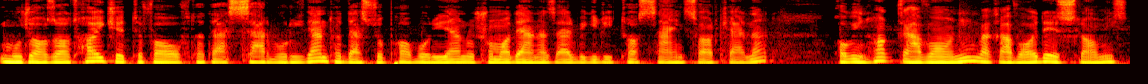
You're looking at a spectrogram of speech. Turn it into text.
مجازات هایی که اتفاق افتاده از سر بریدن تا دست و پا بریدن رو شما در نظر بگیرید تا سنگسار کردن خب اینها قوانین و قواعد اسلامی است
